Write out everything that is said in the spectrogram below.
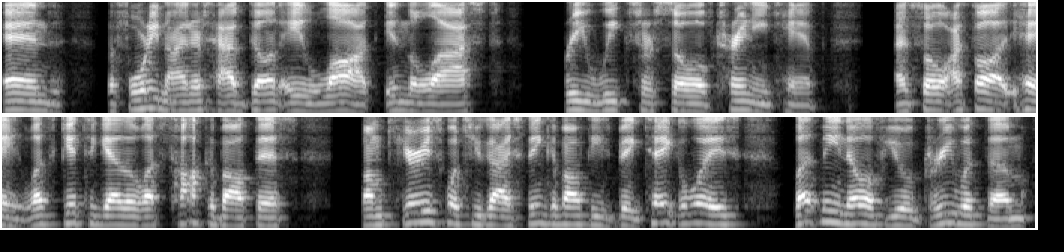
and the 49ers have done a lot in the last three weeks or so of training camp. And so I thought, hey, let's get together. Let's talk about this. I'm curious what you guys think about these big takeaways. Let me know if you agree with them.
